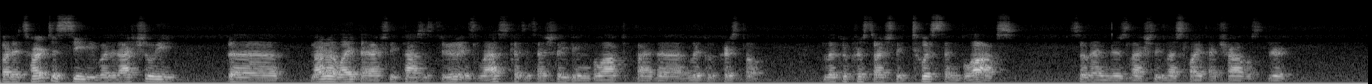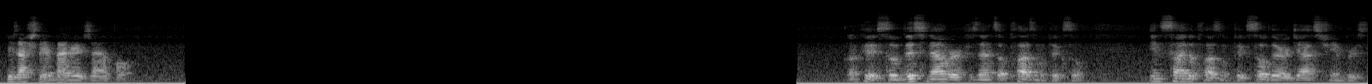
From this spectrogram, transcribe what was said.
But it's hard to see, but it actually, the amount of light that actually passes through is less because it's actually being blocked by the liquid crystal. The liquid crystal actually twists and blocks, so then there's actually less light that travels through. Here's actually a better example. Okay, so this now represents a plasma pixel. Inside the plasma pixel there are gas chambers.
